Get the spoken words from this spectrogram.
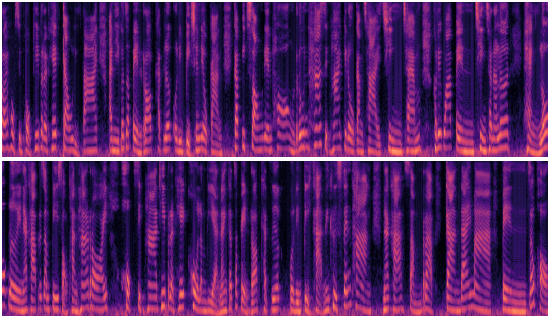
2566 ที่ประเทศเกาหลีใต้ อันนี้ก็จะเป็นรอบคัดเลือกโอลิมปิกเช่นเดียวกันกับอีก 2 เหรียญทองรุ่น 55 กิโลกรัมชาย ชิงแชมป์เขาเรียกว่าเป็นชิงชนะเลิศแห่งโลกเลยนะคะ ประจำปี 2565 ที่ประเทศโคลัมเบีย นั่นก็จะเป็นรอบคัดเลือกโอลิมปิกค่ะนั่นคือเส้นทางนะคะสำหรับการได้มาเป็นเจ้าของ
